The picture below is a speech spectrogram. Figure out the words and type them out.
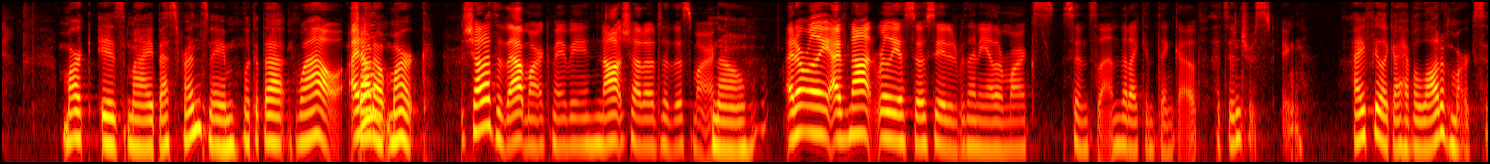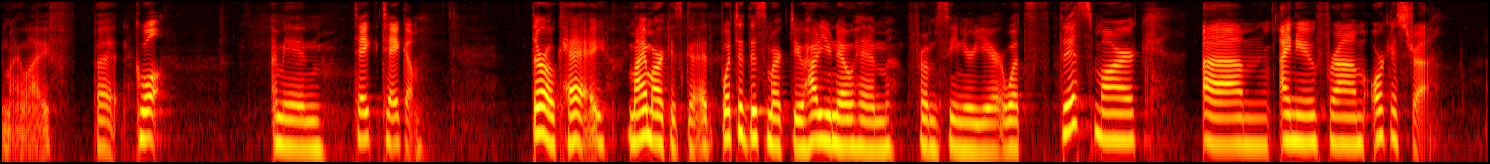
Mark is my best friend's name. Look at that. Wow. Shout out Mark. Shout out to that Mark, maybe. Not shout out to this Mark. No. I don't really, I've not really associated with any other marks since then that I can think of. That's interesting. I feel like I have a lot of marks in my life, but. Cool. I mean, take take them. They're okay. My mark is good. What did this mark do? How do you know him from senior year? What's this mark? Um, I knew from orchestra,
